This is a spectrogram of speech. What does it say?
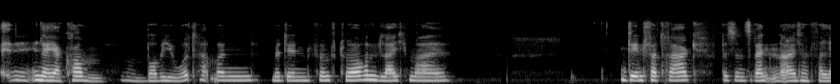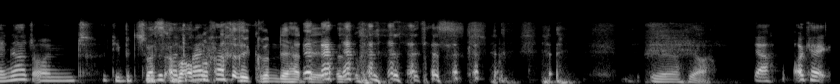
äh, naja, komm. Bobby Wood hat man mit den fünf Toren gleich mal den Vertrag bis ins Rentenalter verlängert und die Bezüge Was aber auch noch andere Gründe hatte. Also, das, äh, ja. Ja, okay.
